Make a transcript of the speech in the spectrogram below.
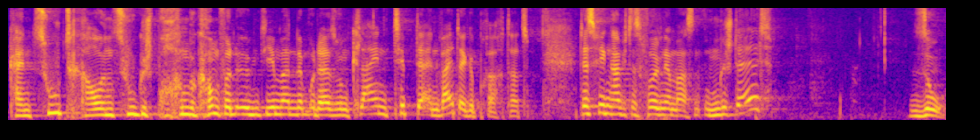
kein Zutrauen zugesprochen bekommen von irgendjemandem oder so einen kleinen Tipp, der einen weitergebracht hat. Deswegen habe ich das folgendermaßen umgestellt. So,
